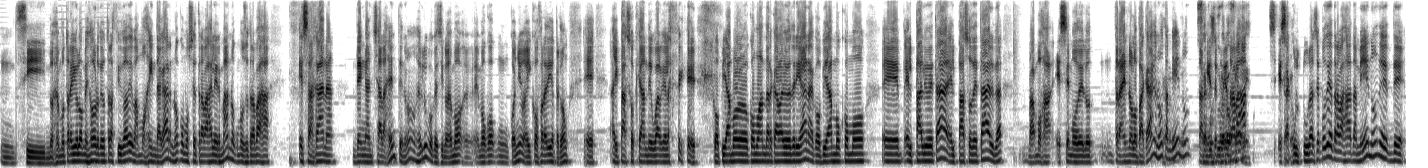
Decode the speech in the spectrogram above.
mm, si nos hemos traído lo mejor de otras ciudades, vamos a indagar, ¿no? Cómo se trabaja el hermano, cómo se trabaja esas ganas de enganchar a la gente, ¿no, Jesús? Porque si nos hemos, eh, hemos mm, coño, hay cofradías, perdón, eh, hay pasos que andan igual que, la, que copiamos cómo anda el caballo de Triana, copiamos como el palio de tal, el paso de tal, ¿verdad? Vamos a ese modelo, traérnoslo para acá, ¿no? También, ¿no? También se puede trabajar esa cultura se podía trabajar también, ¿no? De,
